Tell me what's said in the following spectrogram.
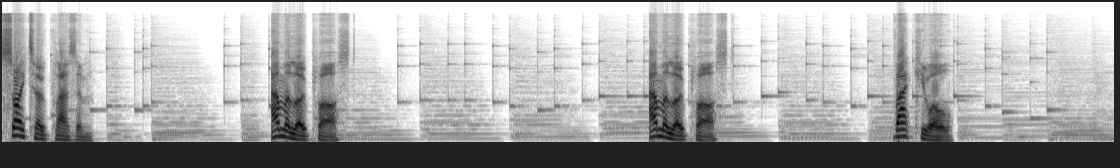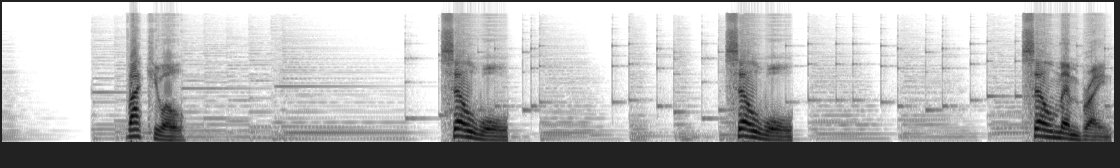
Cytoplasm Amyloplast Amyloplast Vacuole Vacuole Cell wall Cell wall Cell membrane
